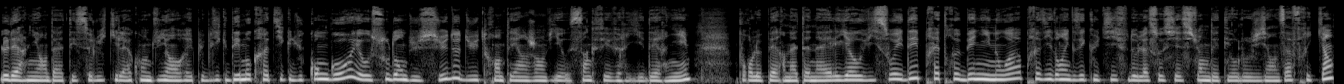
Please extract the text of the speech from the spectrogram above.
Le dernier en date est celui qu'il a conduit en République démocratique du Congo et au Soudan du Sud du 31 janvier au 5 février dernier. Pour le père Nathanaël Yaoviso Aidé, prêtre béninois, président exécutif de l'Association des théologiens africains,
